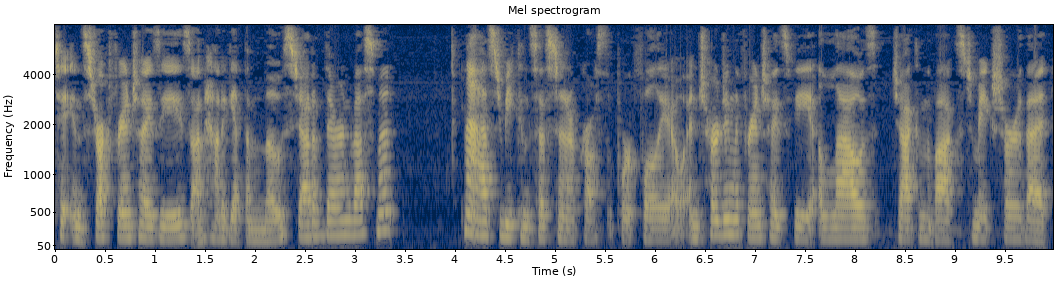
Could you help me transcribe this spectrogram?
to instruct franchisees on how to get the most out of their investment that has to be consistent across the portfolio. And charging the franchise fee allows Jack in the Box to make sure that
